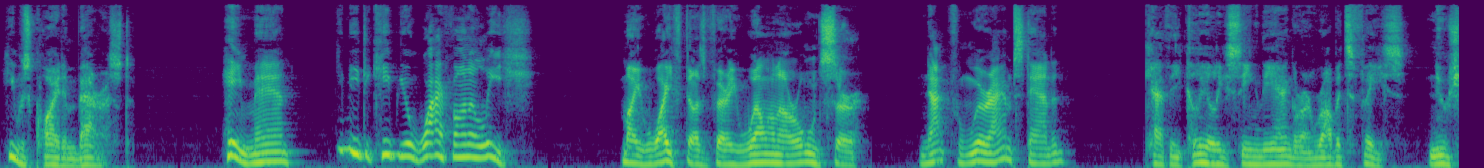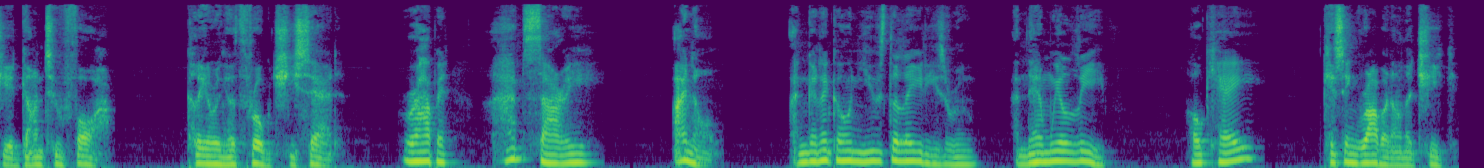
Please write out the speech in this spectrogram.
He was quite embarrassed. Hey, man, you need to keep your wife on a leash. My wife does very well on her own, sir. Not from where I'm standing. Kathy, clearly seeing the anger on Robert's face, knew she had gone too far. Clearing her throat, she said, Robert, I'm sorry. I know. I'm gonna go and use the ladies' room, and then we'll leave. Okay? Kissing Robert on the cheek,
